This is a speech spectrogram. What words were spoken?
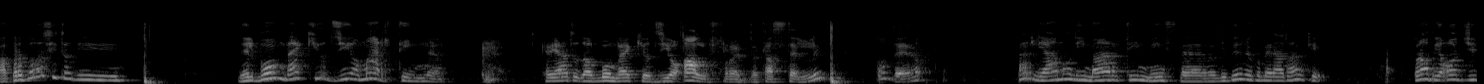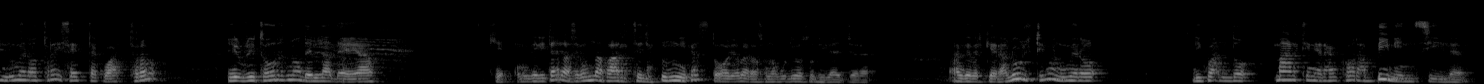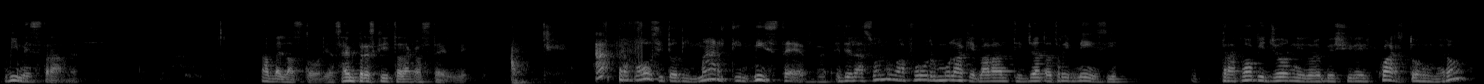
A proposito di... del buon vecchio zio Martin, creato dal buon vecchio zio Alfred Castelli, ovvero parliamo di Martin Mister, di cui ho recuperato anche proprio oggi il numero 374, il ritorno della Dea, che in verità è la seconda parte di un'unica storia, però sono curioso di leggere, anche perché era l'ultimo numero di quando Martin era ancora bimensile, bimestrale. Una bella storia, sempre scritta da Castelli. A proposito di Martin Mister e della sua nuova formula che va avanti già da tre mesi, tra pochi giorni dovrebbe uscire il quarto numero,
